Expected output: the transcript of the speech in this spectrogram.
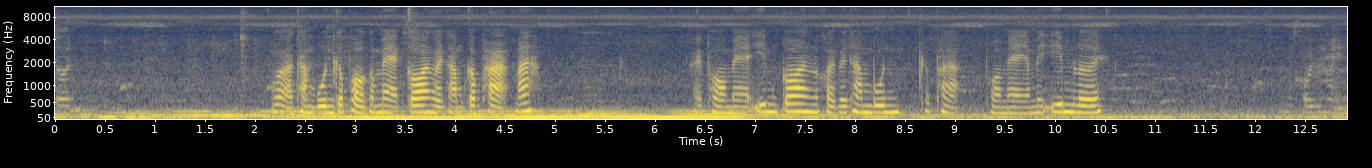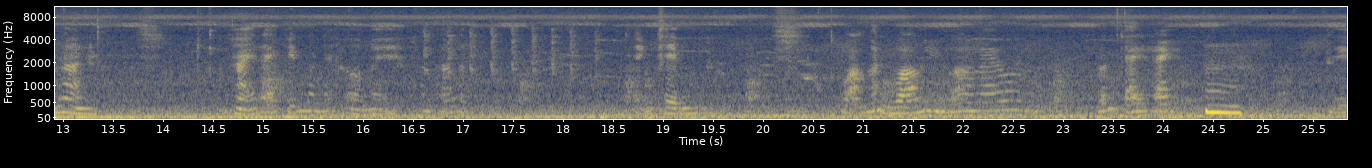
สน ว่า ทำบุญกับพ่อกับแม่ก้อนค่อยทำกับพระมาให้พ่อแม่อิ่มก้อนแล้วค่อยไปทำบุญกับพระพ่อแม่ยังไม่อิ่มเลย คนหายงาน หายได้กินมันได้เออแม่เองเข็มวางหันวางนี่วางแล้วสนใจได้อืมนี่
